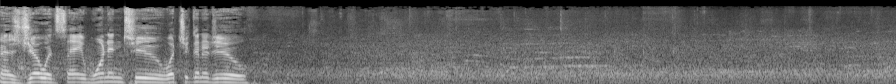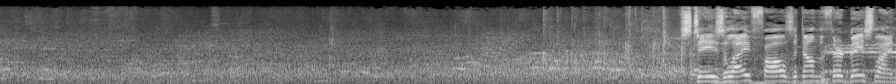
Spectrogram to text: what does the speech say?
As Joe would say, one and two. What you gonna do? Stays alive, falls it down the third baseline.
